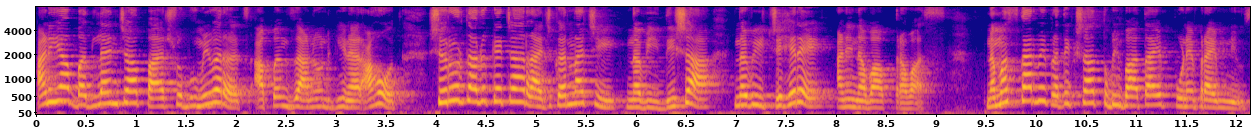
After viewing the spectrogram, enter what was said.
आणि या बदलांच्या पार्श्वभूमीवरच आपण जाणून घेणार आहोत शिरूर तालुक्याच्या राजकारणाची नवी दिशा नवी चेहरे आणि नवा प्रवास. नमस्कार मी प्रतीक्षा. तुम्ही पाहताय पुणे प्राईम न्यूज.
